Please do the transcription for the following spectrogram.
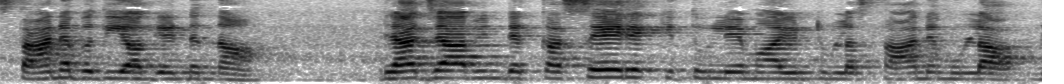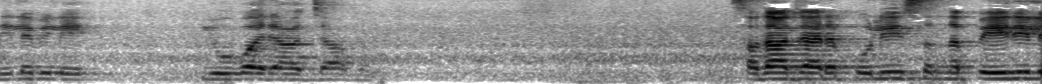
സ്ഥാനപതിയാകേണ്ടുന്ന രാജാവിന്റെ കസേരയ്ക്ക് തുല്യമായിട്ടുള്ള സ്ഥാനമുള്ള നിലവിലെ യുവരാജാവ് സദാചാര പോലീസ് എന്ന പേരിൽ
